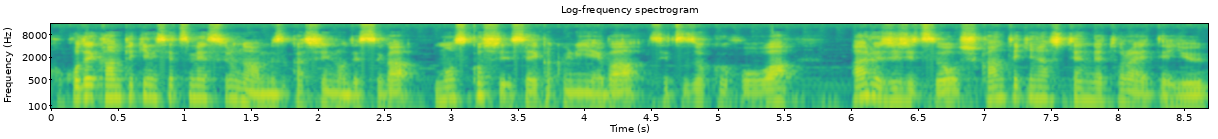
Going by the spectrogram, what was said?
ここで完璧に説明するのは難しいのですが、もう少し正確に言えば、接続法はある事実を主観的な視点で捉えて言う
